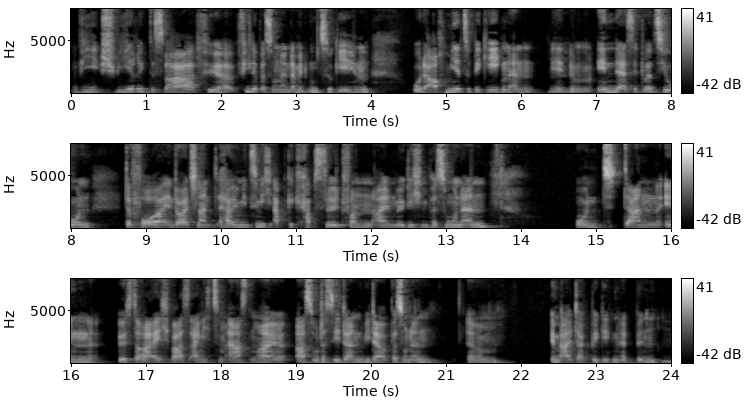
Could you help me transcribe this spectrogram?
wie schwierig das war für viele Personen damit umzugehen oder auch mir zu begegnen mhm. in der Situation. Davor in Deutschland habe ich mich ziemlich abgekapselt von allen möglichen Personen. Und dann in Österreich war es eigentlich zum ersten Mal so, dass ich dann wieder Personen ähm, im Alltag begegnet bin. Mhm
